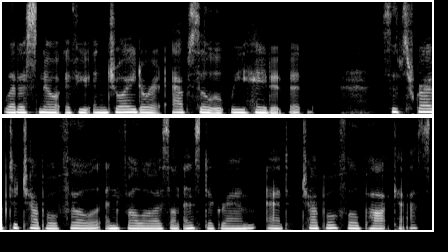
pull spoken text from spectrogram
Let us know if you enjoyed or absolutely hated it. Subscribe to Chapel Phil and follow us on Instagram at Chapel Phil Podcast.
